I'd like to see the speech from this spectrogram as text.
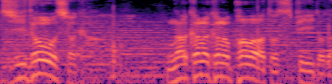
自動車か。なかなかのパワーとスピードだ。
